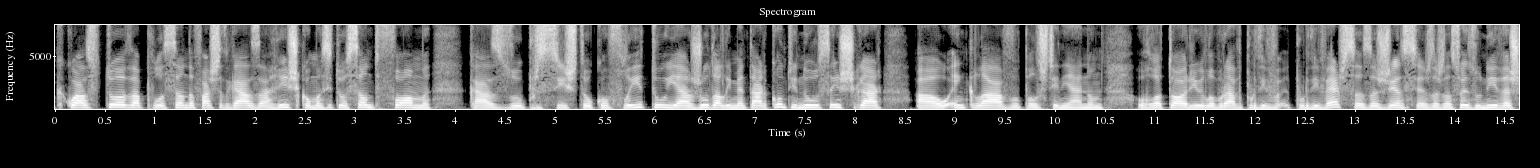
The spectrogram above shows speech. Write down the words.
que quase toda a população da faixa de Gaza arrisca uma situação de fome caso persista o conflito e a ajuda alimentar continue sem chegar ao enclave palestiniano. O relatório elaborado por diversas agências das Nações Unidas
